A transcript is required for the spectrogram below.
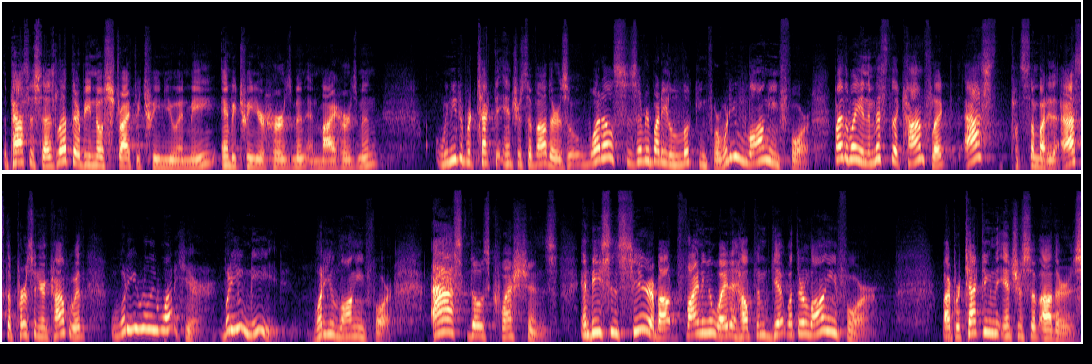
The passage says, Let there be no strife between you and me, and between your herdsmen and my herdsmen. We need to protect the interests of others. What else is everybody looking for? What are you longing for? By the way, in the midst of the conflict, ask somebody, ask the person you're in conflict with, what do you really want here? What do you need? What are you longing for? Ask those questions and be sincere about finding a way to help them get what they're longing for. By protecting the interests of others,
